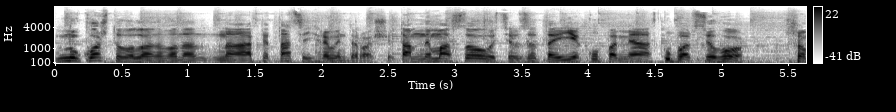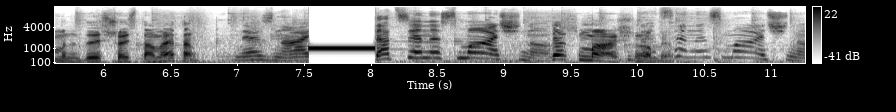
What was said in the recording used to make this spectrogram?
Ну коштувала вона на 15 гривень дорожче. Там нема соусів, зате є купа м'яс, купа всього. Що мене десь щось там ета? Не знаю. Та це не смачно. Це смачно. Та блін. це не смачно.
